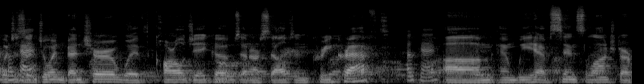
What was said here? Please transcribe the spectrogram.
which is a joint venture with Karl Jacobs and ourselves in Creedcraft. Okay. Um, and we have since launched our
